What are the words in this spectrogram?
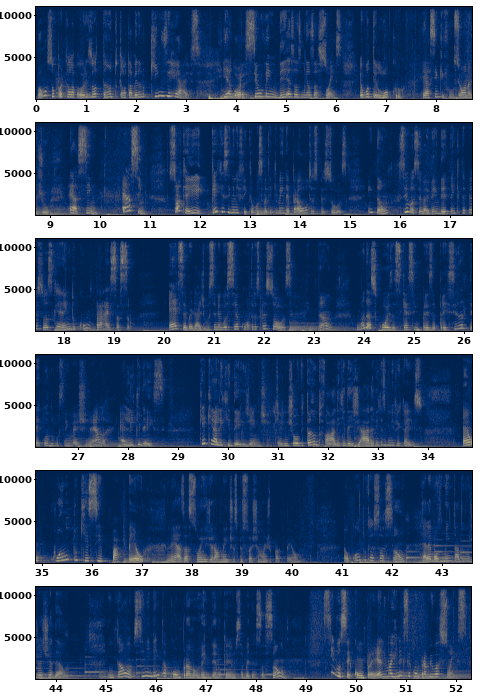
Vamos supor que ela valorizou tanto que ela tá vendendo 15 reais. E agora, se eu vender essas minhas ações, eu vou ter lucro? É assim que funciona, Ju? É assim? É assim. Só que aí, o que, que significa? Você vai ter que vender para outras pessoas. Então, se você vai vender, tem que ter pessoas querendo comprar essa ação. Essa é a verdade, você negocia com outras pessoas. Então, uma das coisas que essa empresa precisa ter quando você investe nela é liquidez. O que, que é a liquidez, gente? Que a gente ouve tanto falar, liquidez diária, o que, que significa isso? É o quanto que esse papel, né, as ações geralmente as pessoas chamam de papel, é o quanto que essa ação ela é movimentada no dia a dia dela. Então, se ninguém está comprando, vendendo, querendo saber dessa ação, se você compra ela, imagina que você compra mil ações.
